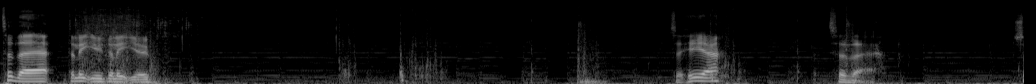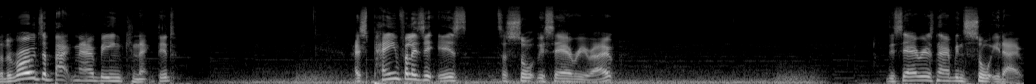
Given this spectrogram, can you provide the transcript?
To there. Delete you, delete you. To here. To there. So the roads are back now being connected. As painful as it is to sort this area out, this area has now been sorted out.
